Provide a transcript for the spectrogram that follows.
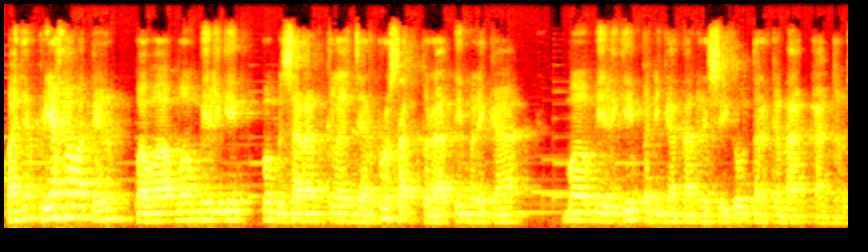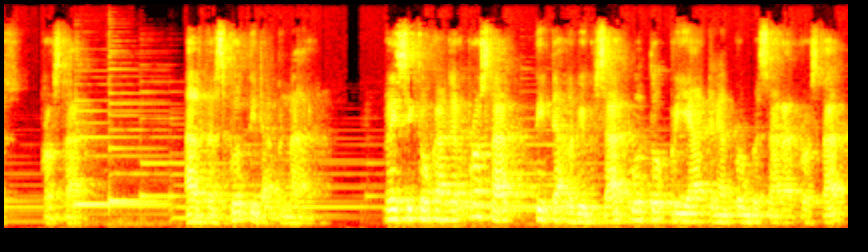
Banyak pria khawatir bahwa memiliki pembesaran kelenjar prostat berarti mereka memiliki peningkatan risiko terkena kanker prostat. Hal tersebut tidak benar. Risiko kanker prostat tidak lebih besar untuk pria dengan pembesaran prostat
